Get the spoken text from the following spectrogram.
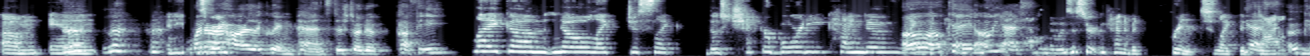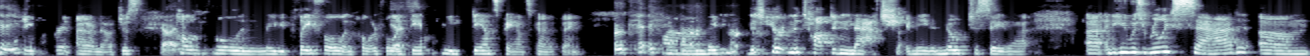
um and and he what are very, Harlequin pants? They're sort of puffy. Like um no, like just like those checkerboardy kind of. Like oh, okay. Oh, yes. It was a certain kind of a print, like the yes, diamond okay. print. I don't know, just colorful and maybe playful and colorful, yes. like dance dance pants kind of thing. Okay. um, the shirt and the top didn't match. I made a note to say that. Uh, and he was really sad, um,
